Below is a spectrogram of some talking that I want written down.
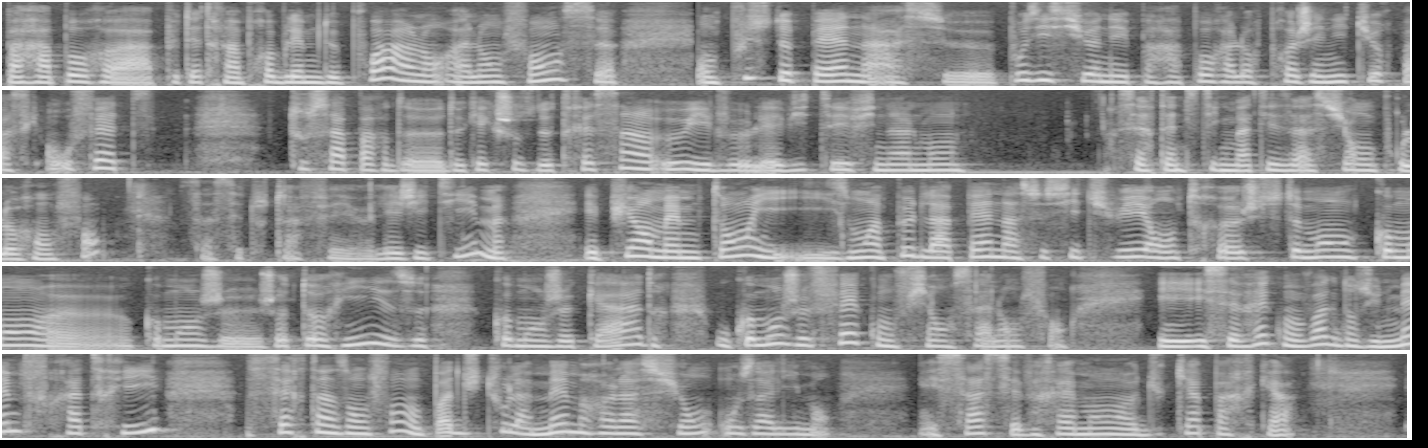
par rapport à peut-être un problème de poids à l'enfance, ont plus de peine à se positionner par rapport à leur progéniture parce qu'au fait, tout ça part de, quelque chose de très sain. Eux, ils veulent éviter finalement certaines stigmatisations pour leur enfant. Ça, c'est tout à fait euh, légitime. Et puis, en même temps, ils, ont un peu de la peine à se situer entre justement comment, euh, comment j'autorise, comment je cadre ou comment je fais confiance à l'enfant. Et, c'est vrai qu'on voit que dans une même fratrie, certains enfants n'ont pas du tout la même relation aux aliments. Et ça, c'est vraiment euh, du cas par cas.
